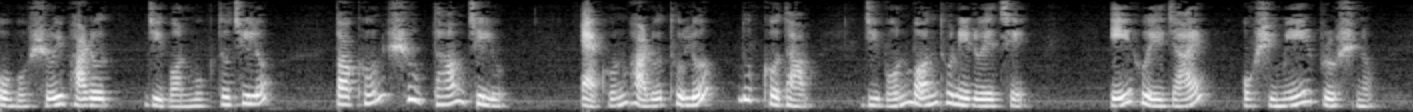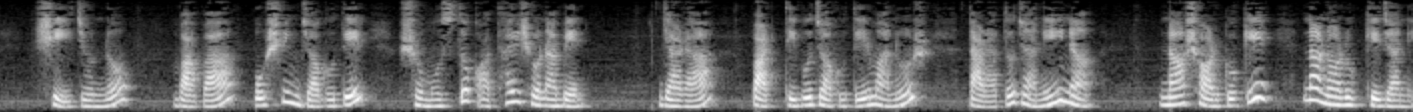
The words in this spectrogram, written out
অবশ্যই ভারত জীবন মুক্ত ছিল। তখন সুখধাম ছিল। এখন ভারত হল দুঃখধাম। জীবন বন্ধনে রয়েছে। এ হয়ে যায় অসীমের প্রশ্ন। সেই জন্য বাবা অসীম জগতের সমস্ত কথাই শোনাবেন। যারা পার্থিব জগতের মানুষ, তারা তো জানেই না। না স্বর্গকে, না নরককে জানে।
